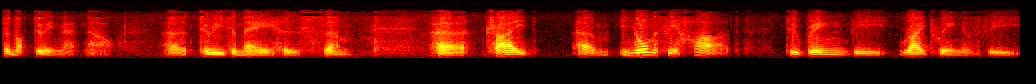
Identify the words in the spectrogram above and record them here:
for not doing that now. Uh, Theresa May has um, uh, tried um, enormously hard to bring the right wing of the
